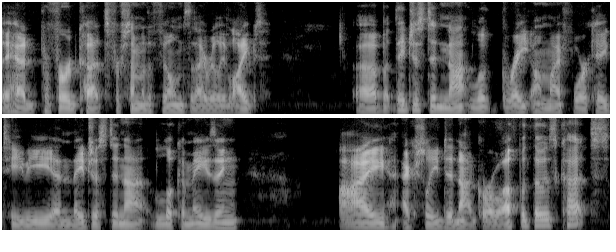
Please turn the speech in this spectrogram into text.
they had preferred cuts for some of the films that I really liked, uh, but they just did not look great on my 4K TV, and they just did not look amazing. I actually did not grow up with those cuts,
